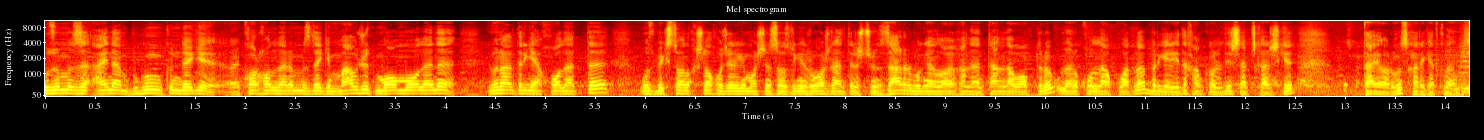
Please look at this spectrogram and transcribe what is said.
o'zimizni aynan bugungi kundagi e, korxonalarimizdagi mavjud muammolarni yo'naltirgan holatda o'zbekiston qishloq xo'jaligi mashinasozligini rivojlantirish uchun zarur bo'lgan loyihalarni tanlab olib turib ularni qo'llab quvvatlab birgalikda hamkorlikda ishlab chiqarishga tayyormiz harakat qilamiz.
